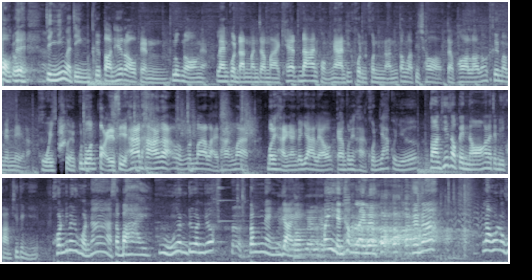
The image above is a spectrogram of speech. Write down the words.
บอกเลย จริงยิ่งกว่าจริง คือตอนที่เราเป็นลูกน้องอะแรงกดดันมันจะมาแค่ด้านของงานที่คนคนนั้นต้องรับผิดชอบ แต่พอเราต้องขึ้นมาเมนเนจอะโหยเหมือนกูโดนต่อยสี่ห้าทางอะมันมาหลายทางมาก บริหารงานก็ยากแล้ว การบริหารคนยากกว่าเยอะ ตอนที่เราเป็นน้องเราจะมีความคิดอย่างนี้ คนที่เป็นหัวหน้าสบาย หูเงินเดือนเยอะ ตำแหน่งใหญ่ ไม่เห็นทำอะไรเลย เห็นนะ เราโอ้โห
